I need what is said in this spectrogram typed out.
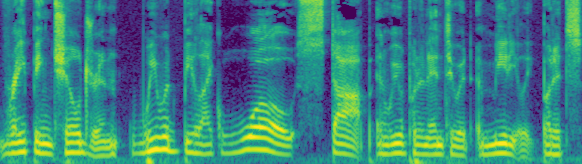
raping children we would be like whoa stop and we would put an end to it immediately but it's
